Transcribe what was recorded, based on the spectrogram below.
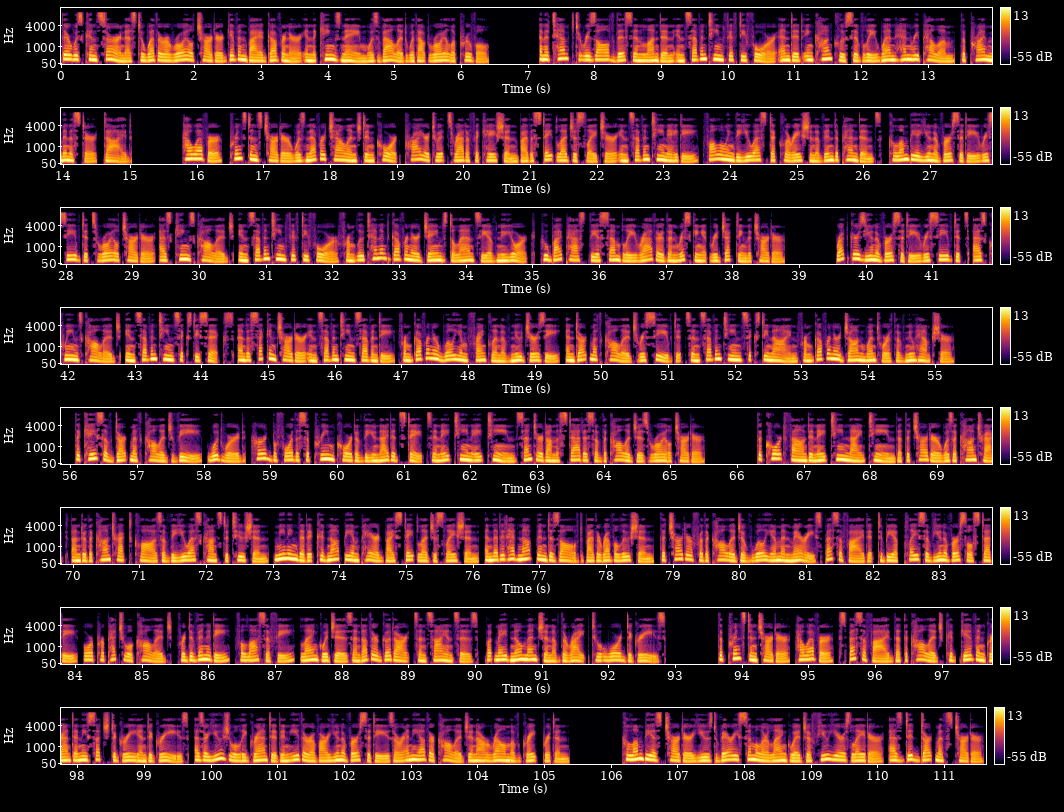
There was concern as to whether a royal charter given by a governor in the king's name was valid without royal approval. An attempt to resolve this in London in 1754 ended inconclusively when Henry Pelham, the Prime Minister, died. However, Princeton's charter was never challenged in court prior to its ratification by the state legislature in 1780. Following the U.S. Declaration of Independence, Columbia University received its royal charter as King's College in 1754 from Lieutenant Governor James Delancey of New York, who bypassed the Assembly rather than risking it rejecting the charter. Rutgers University received its as Queen's College in 1766 and a second charter in 1770 from Governor William Franklin of New Jersey, and Dartmouth College received its in 1769 from Governor John Wentworth of New Hampshire. The case of Dartmouth College v. Woodward, heard before the Supreme Court of the United States in 1818 centered on the status of the college's royal charter. The court found in 1819 that the charter was a contract under the Contract Clause of the U.S. Constitution, meaning that it could not be impaired by state legislation, and that it had not been dissolved by the Revolution. The charter for the College of William and Mary specified it to be a place of universal study, or perpetual college, for divinity, philosophy, languages and other good arts and sciences, but made no mention of the right to award degrees. The Princeton Charter, however, specified that the college could give and grant any such degree and degrees, as are usually granted in either of our universities or any other college in our realm of Great Britain. Columbia's charter used very similar language a few years later, as did Dartmouth's charter.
